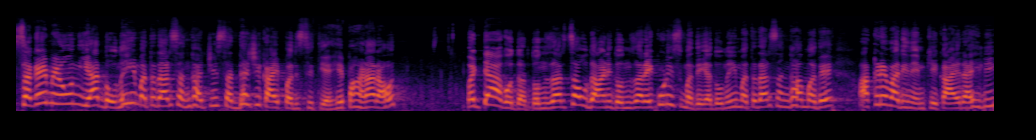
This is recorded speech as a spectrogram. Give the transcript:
सगळे मिळून या दोनही मतदारसंघाची सध्याची काय परिस्थिती आहे हे पाहणार आहोत. पण त्या अगोदर दोन हजार चौदा आणि दोन हजार एकोणीसमध्ये या दोन्ही मतदारसंघामध्ये आकडेवारी नेमकी काय राहिली?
